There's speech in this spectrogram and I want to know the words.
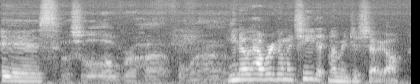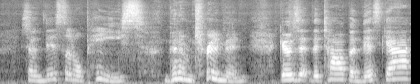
is. That's a little over a half, four and a half. You know how we're gonna cheat it? Let me just show y'all. So this little piece that I'm trimming goes at the top of this guy.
